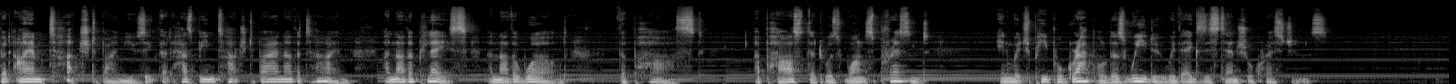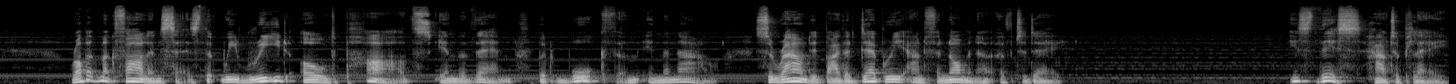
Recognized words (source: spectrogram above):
But I am touched by music that has been touched by another time, another place, another world, the past, a past that was once present, in which people grappled as we do with existential questions. Robert Macfarlane says that we read old paths in the then, but walk them in the now, surrounded by the debris and phenomena of today. Is this how to play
